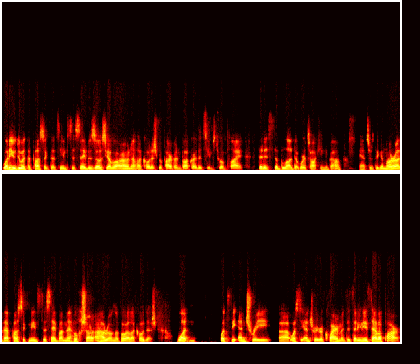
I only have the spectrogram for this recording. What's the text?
What do you do with the pasuk that seems to say Bezos Aaron al Hakodesh B'Par Ben Bakar that seems to imply that it's the blood that we're talking about? Answers the Gemara. That pasuk means to say Bamehuchshar Aaron Lavo El Hakodesh what what's the entry uh, what's the entry requirement is that he needs to have a par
